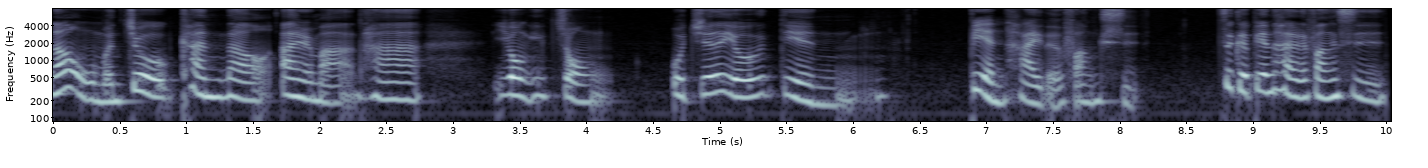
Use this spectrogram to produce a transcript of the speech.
然后我们就看到艾尔玛她用一种我觉得有点变态的方式，这个变态的方式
